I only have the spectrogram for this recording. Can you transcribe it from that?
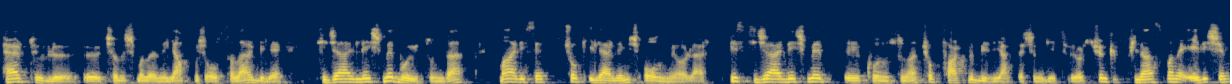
her türlü e, çalışmalarını yapmış olsalar bile ticarileşme boyutunda maalesef çok ilerlemiş olmuyorlar. Biz ticarileşme e, konusuna çok farklı bir yaklaşım getiriyoruz. Çünkü finansmana erişim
